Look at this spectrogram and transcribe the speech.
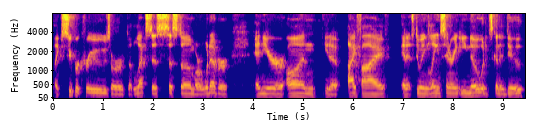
like Super Cruise or the Lexus system or whatever, and you're on, you know, I five and it's doing lane centering, you know what it's going to do.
